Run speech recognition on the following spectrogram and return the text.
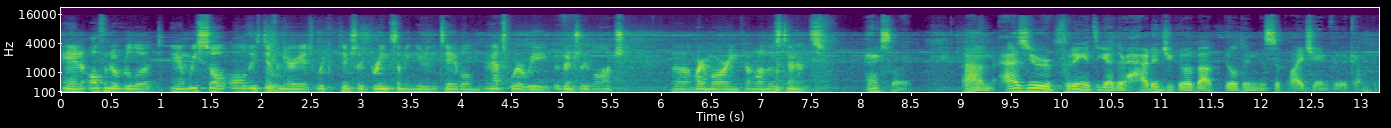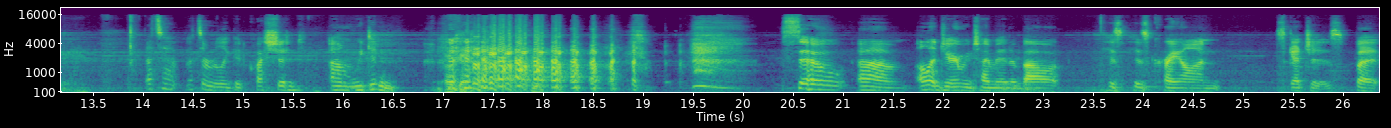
and often overlooked. And we saw all these different areas where we could potentially bring something new to the table, and that's where we eventually launched uh, Hari Mari and kind of one of those tenants. Excellent. Um, as you were putting it together, how did you go about building the supply chain for the company? That's a that's a really good question. Um, we didn't. Okay. so um, I'll let Jeremy chime in about his his crayon sketches, but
